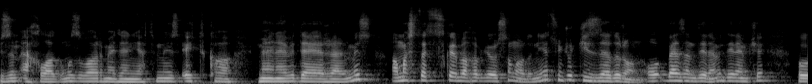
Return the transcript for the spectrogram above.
bizim əxlaqımız var, mədəniyyətimiz, etika, mənəvi dəyərlərimiz, amma statistikaya baxıb görsən orada niyə? Çünki o gizlədir onu. O bəzən deyirəm, deyirəm ki, bu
